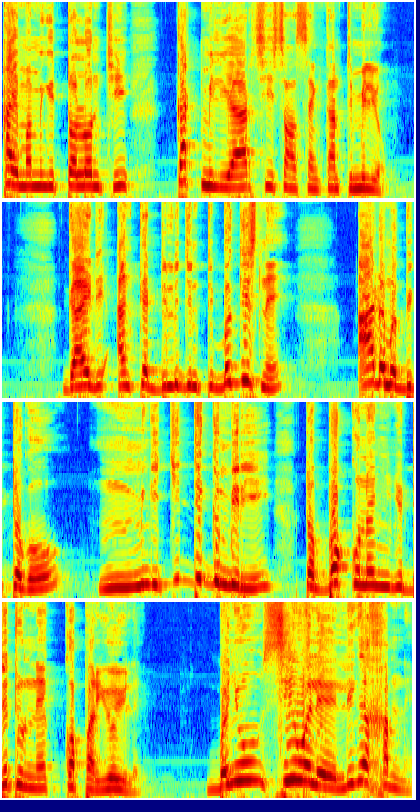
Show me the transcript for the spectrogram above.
xayma mi ngi tolloon ci 4 milliards 650 millions gars yi di enquête di lijjanti ba gis ne Adama Big Togo mi ngi ci digg mbir yi te bokk na ñu détourné koppar yooyu la ba ñu siiwalee li nga xam ne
